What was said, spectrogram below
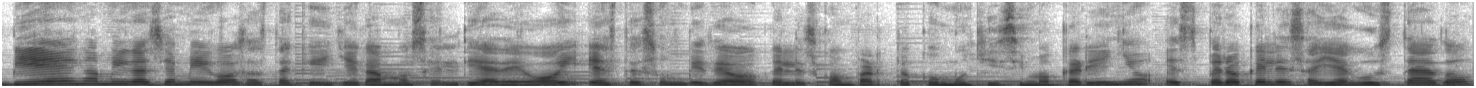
Bien amigas y amigos, hasta aquí llegamos el día de hoy. Este es un video que les comparto con muchísimo cariño. Espero que les haya gustado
